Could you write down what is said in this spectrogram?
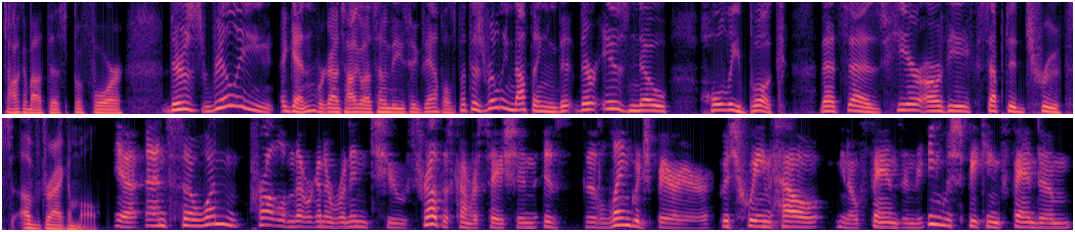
talk about this before. There's really, again, we're going to talk about some of these examples, but there's really nothing that there is no holy book that says here are the accepted truths of Dragon Ball. Yeah, and so one problem that we're going to run into throughout this conversation is the language barrier between how, you know, fans in the English speaking fandom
